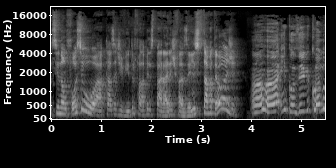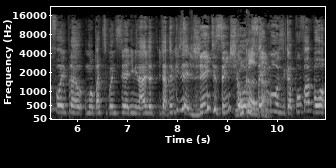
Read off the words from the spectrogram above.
Se não fosse o, a Casa de Vidro falar pra eles pararem de fazer, eles estavam até hoje. Aham, uhum. inclusive quando foi pra uma participante ser eliminada, já, já teve que dizer, gente, sem choro, sem música, por favor.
